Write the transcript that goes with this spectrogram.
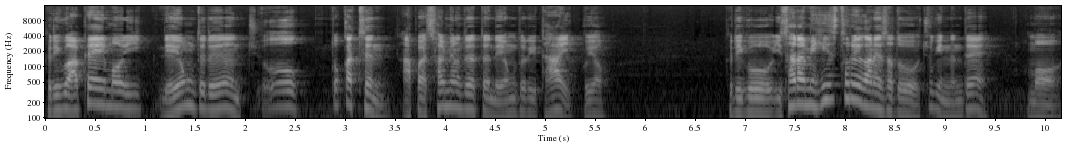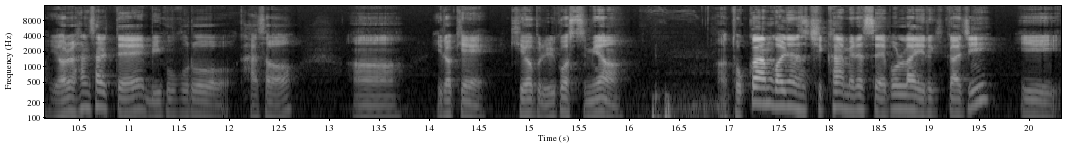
그리고 앞에 뭐 이 내용들은 쭉 똑같은 아까 설명드렸던 내용들이 다 있고요. 그리고 이 사람이 히스토리에 관해서도 쭉 있는데 뭐 11살 때 미국으로 가서 어, 이렇게 기업을 일궜으며 어, 독감 관련해서 지카, 메르스, 에볼라에 이르기까지 이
